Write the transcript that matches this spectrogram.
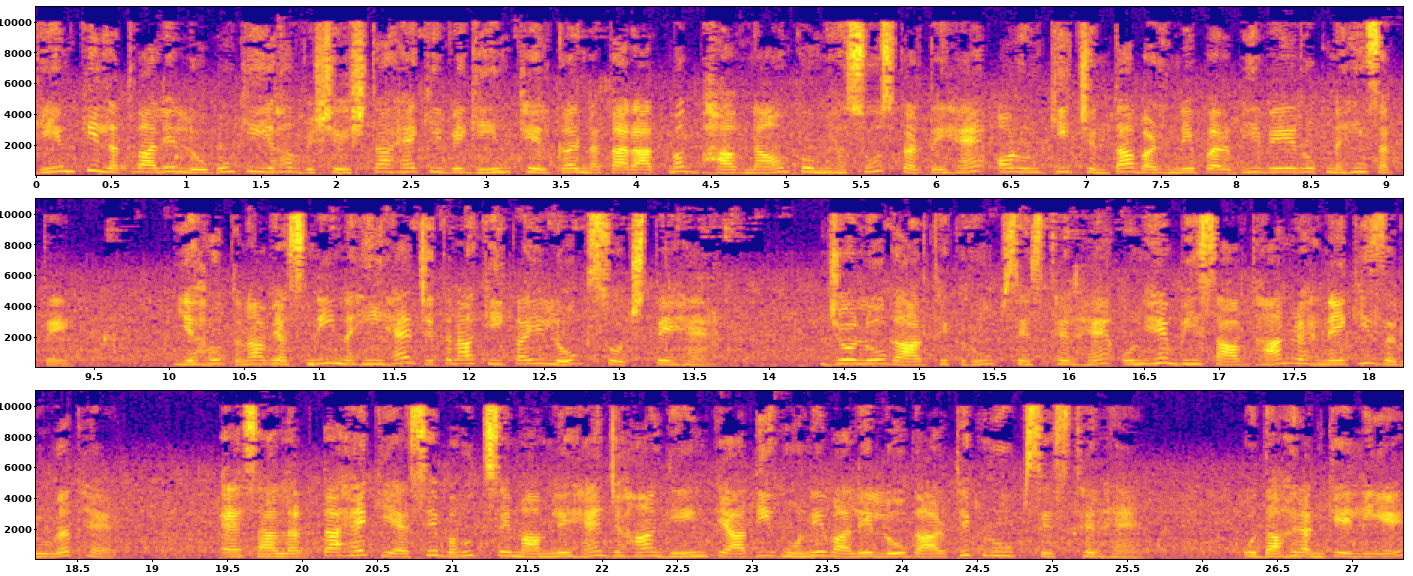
गेम की लत वाले लोगों की यह विशेषता है कि वे गेम खेलकर नकारात्मक भावनाओं को महसूस करते हैं और उनकी चिंता बढ़ने पर भी वे रुक नहीं सकते। यह उतना व्यसनी नहीं है जितना कि कई लोग सोचते हैं। जो लोग आर्थिक रूप से स्थिर हैं, उन्हें भी सावधान रहने की ज़रूरत है। ऐसा लगता है कि ऐसे बहुत से मामले हैं जहाँ गेम के आदि होने वाले लोग आर्थिक रूप से स्थिर हैं। उदाहरण के लिए,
